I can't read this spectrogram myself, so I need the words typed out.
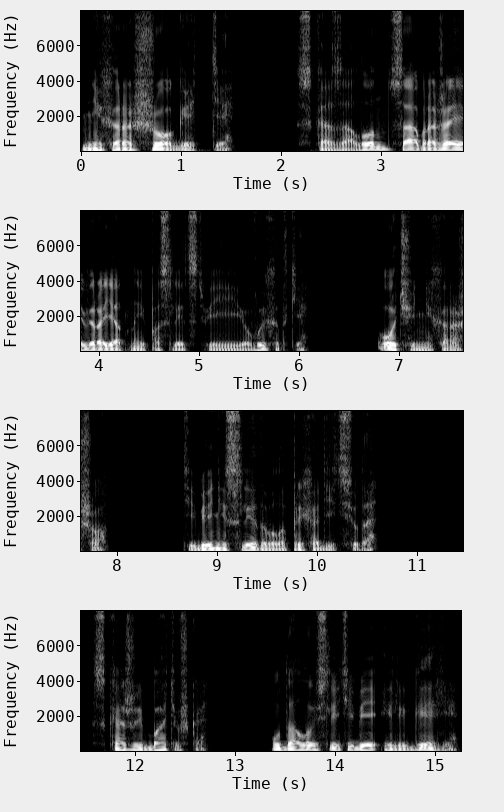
«Нехорошо, Гетти», — сказал он, соображая вероятные последствия ее выходки. «Очень нехорошо. Тебе не следовало приходить сюда». «Скажи, батюшка, удалось ли тебе или Герри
